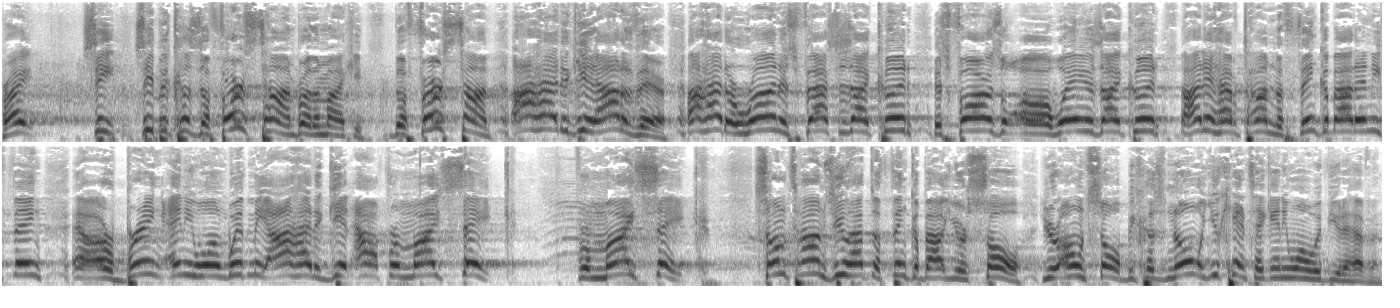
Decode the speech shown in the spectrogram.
Right? See, see, because the first time, Brother Mikey, the first time I had to get out of there. I had to run as fast as I could, as far as uh, away as I could. I didn't have time to think about anything uh, or bring anyone with me. I had to get out for my sake. For my sake. Sometimes you have to think about your soul, your own soul, because no, you can't take anyone with you to heaven.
